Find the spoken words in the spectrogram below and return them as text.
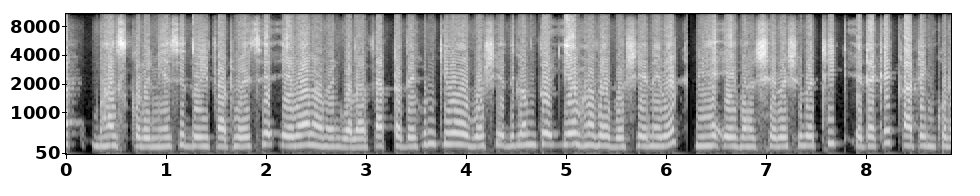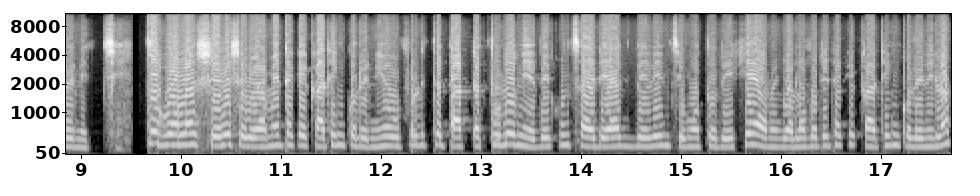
এক ভাঁজ করে নিয়েছি, দুই পাট হয়েছে। এবার আমি গলার পাটটা দেখুন কীভাবে বসিয়ে দিলাম। তো এভাবে বসিয়ে নেবেন, নিয়ে এবার সেবে সেবে ঠিক এটাকে কাটিং করে নিচ্ছি। তো গলার সেবে সেবে আমি এটাকে কাটিং করে নিয়ে উপরিতে পাটটা তুলে নিয়ে দেখুন সাইডে এক দেড় ইঞ্চি মতো রেখে আমি গলা পটিটাকে কাটিং করে নিলাম।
